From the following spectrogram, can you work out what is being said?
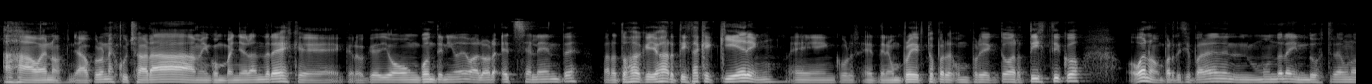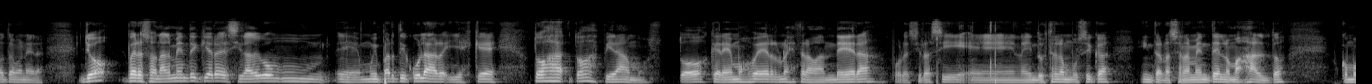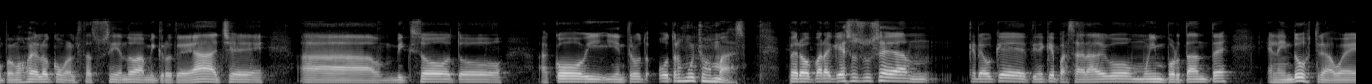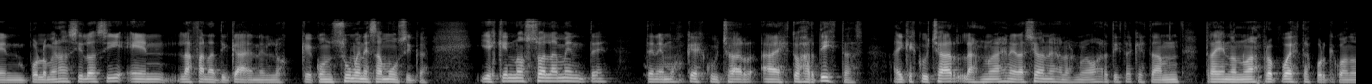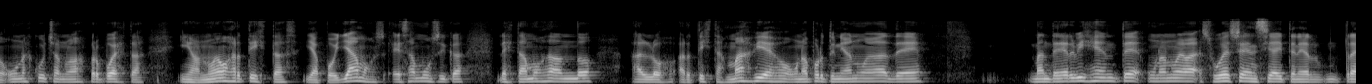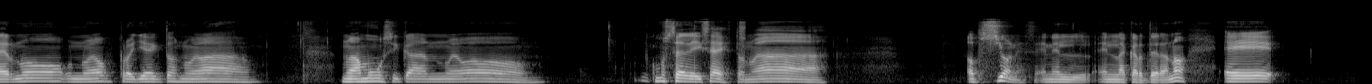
Ajá, bueno, ya por escuchar a mi compañero Andrés, que creo que dio un contenido de valor excelente para todos aquellos artistas que quieren eh, eh, tener un proyecto, un proyecto artístico o bueno, participar en el mundo de la industria de una u otra manera. Yo personalmente quiero decir algo mm, eh, muy particular y es que todos, todos aspiramos, todos queremos ver nuestra bandera, por decirlo así, en la industria de la música internacionalmente en lo más alto, como podemos verlo como le está sucediendo a Micro TDH, a Big Soto, a Kobe y entre otros muchos más. Pero para que eso suceda, creo que tiene que pasar algo muy importante en la industria, o en, por lo menos decirlo así, en la fanática, en los que consumen esa música. Y es que no solamente tenemos que escuchar a estos artistas, hay que escuchar las nuevas generaciones, a los nuevos artistas que están trayendo nuevas propuestas, porque cuando uno escucha nuevas propuestas y a nuevos artistas y apoyamos esa música, le estamos dando a los artistas más viejos una oportunidad nueva de mantener vigente una nueva, su esencia y tener, traer nuevos, nuevos proyectos, nueva, nueva música, nuevo, ¿cómo se le dice esto? Nuevas opciones en, el, en la cartera, ¿no? Eh,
